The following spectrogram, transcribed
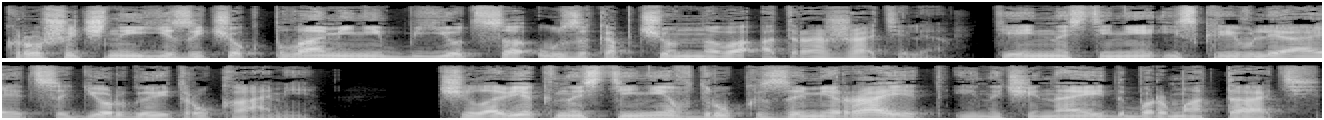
Крошечный язычок пламени бьется у закопченного отражателя. Тень на стене искривляется, дергает руками. Человек на стене вдруг замирает и начинает бормотать.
